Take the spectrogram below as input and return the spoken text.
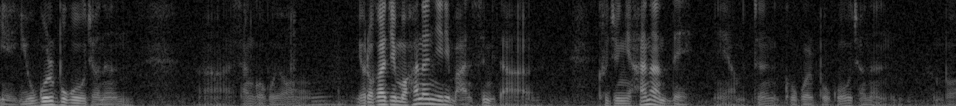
예, 요걸 보고 저는 아, 싼 거고요. 여러 가지 뭐 하는 일이 많습니다. 그 중에 하나인데 예, 아무튼 그걸 보고 저는 한번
